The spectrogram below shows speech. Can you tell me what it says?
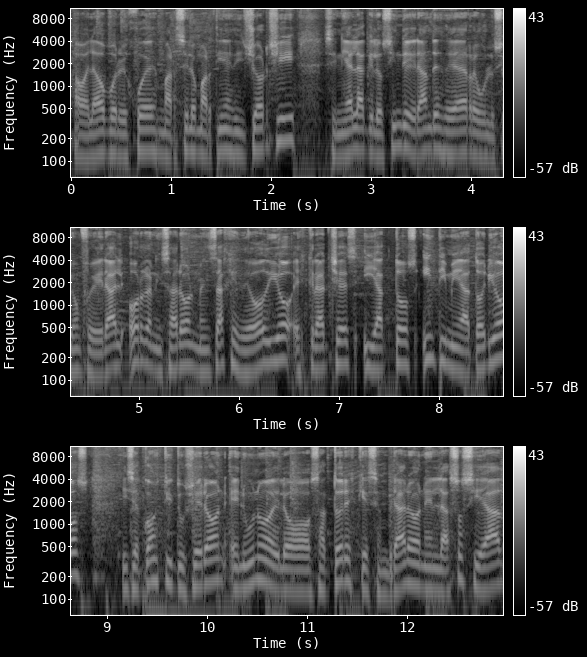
avalado por el juez Marcelo Martínez Di Giorgi, señala que los integrantes de Revolución Federal organizaron mensajes de odio, scratches y actos intimidatorios y se constituyeron en uno de los actores que sembraron en la sociedad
